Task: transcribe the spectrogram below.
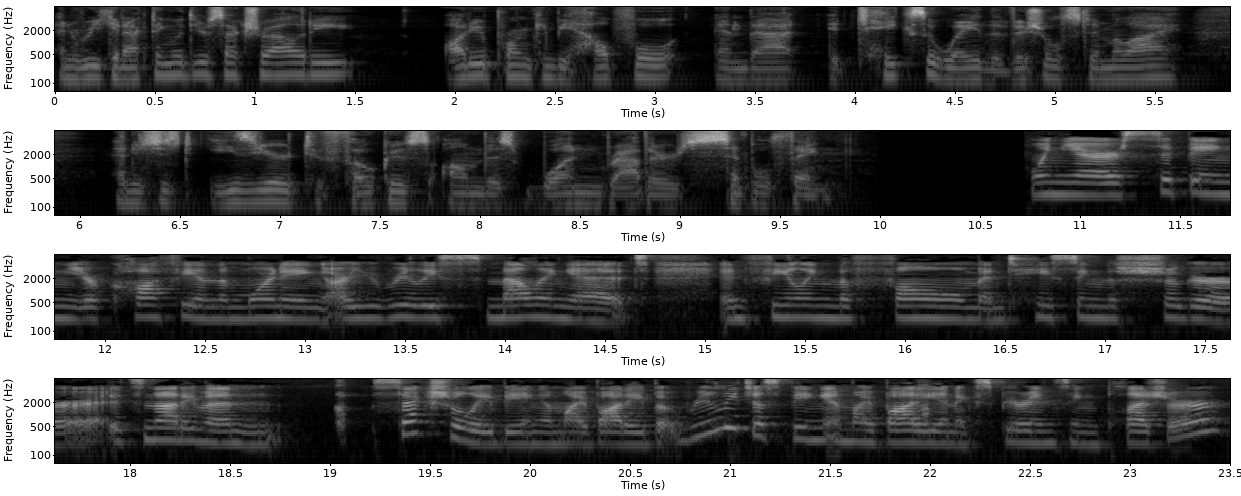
And reconnecting with your sexuality audio porn can be helpful in that it takes away the visual stimuli and it's just easier to focus on this one rather simple thing. When you're sipping your coffee in the morning, are you really smelling it and feeling the foam and tasting the sugar? It's not even sexually being in my body, but really just being in my body and experiencing pleasure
